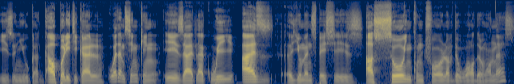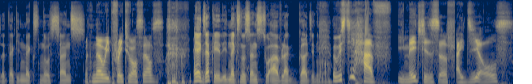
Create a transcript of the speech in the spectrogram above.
is a new god. Our political. What I'm thinking is that, like, we as a human species are so in control of the world around us that like it makes no sense. But now we pray to ourselves. yeah, exactly. It makes no sense to have like gods anymore. But we still have images of ideals.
